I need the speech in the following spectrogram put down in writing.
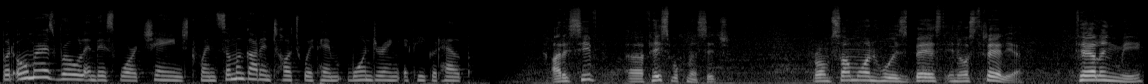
But Omar's role in this war changed when someone got in touch with him wondering if he could help. I received a Facebook message from someone who is based in Australia telling me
